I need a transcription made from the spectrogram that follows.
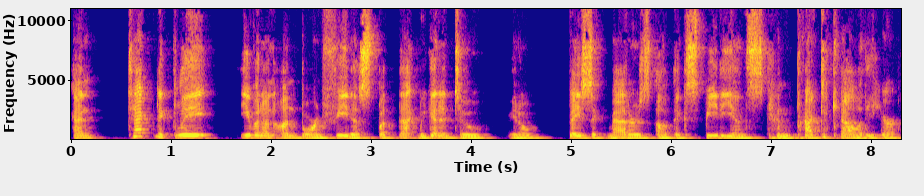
and technically even an unborn fetus, but that we get into, you know, basic matters of expedience and practicality here,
